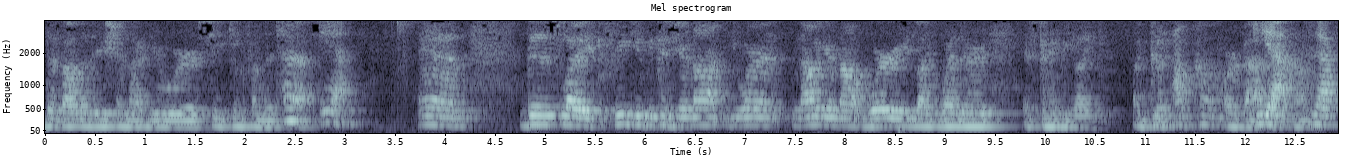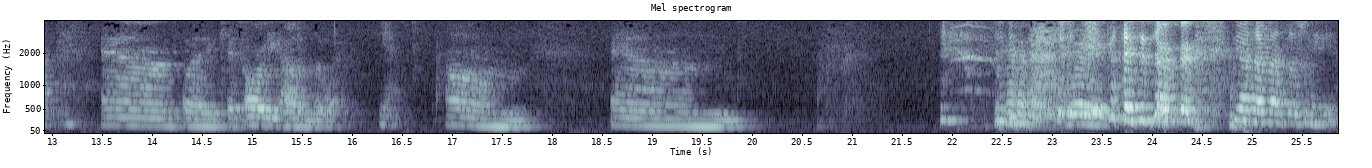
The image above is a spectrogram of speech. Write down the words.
the validation that you were seeking from the test Yeah. and this like freed you because you're not you weren't now you're not worried like whether it's gonna be like a good outcome or a bad Yeah, outcome exactly. and like it's already out of the way Yeah. um and wait Guys, it's over. You want to talk about social media?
